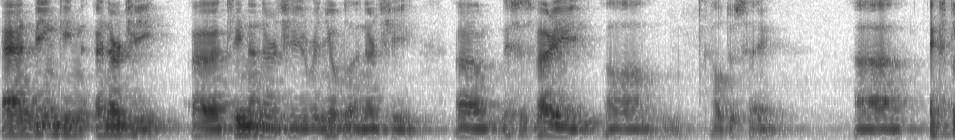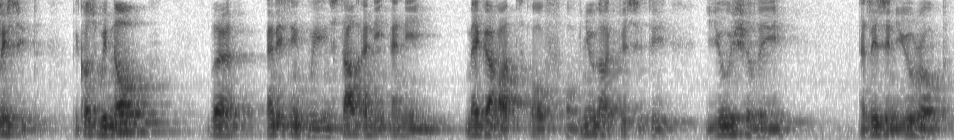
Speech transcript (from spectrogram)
and being in energy, uh, clean energy, renewable energy, um, this is very um, how to say uh, explicit because we know that anything we install any any megawatt of, of new electricity usually at least in Europe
